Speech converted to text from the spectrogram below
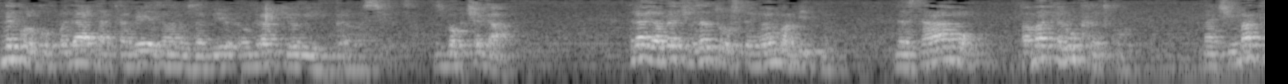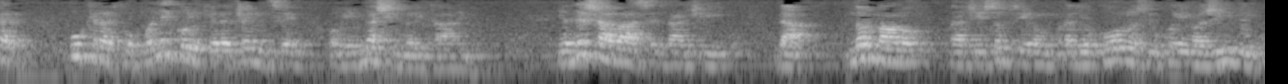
nekoliko podataka vezano za biografiju ovih prenosioca. Zbog čega? Draga braću, zato što je veoma bitno da znamo, pa makar ukratko, znači makar ukratko po nekolike rečenice ovim našim velikanima. Jer dešava se, znači, da normalno, znači, s obzirom radi okolnosti u kojima živimo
